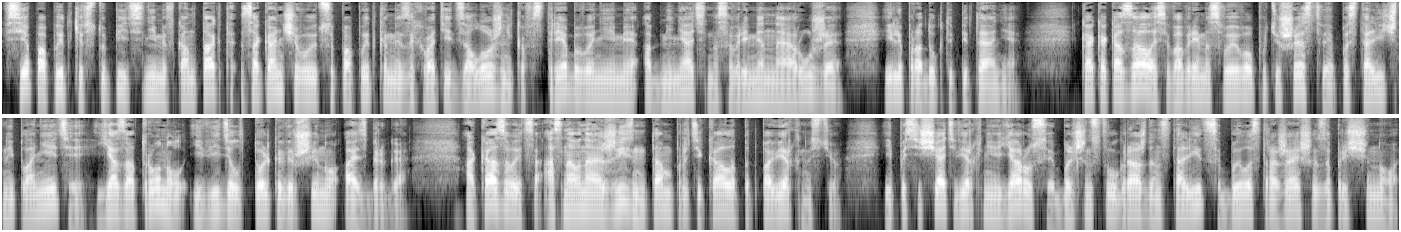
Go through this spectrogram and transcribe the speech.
Все попытки вступить с ними в контакт заканчиваются попытками захватить заложников с требованиями обменять на современное оружие или продукты питания. Как оказалось, во время своего путешествия по столичной планете я затронул и видел только вершину айсберга. Оказывается, основная жизнь там протекала под поверхностью, и посещать верхние ярусы большинству граждан столицы было строжайше запрещено,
